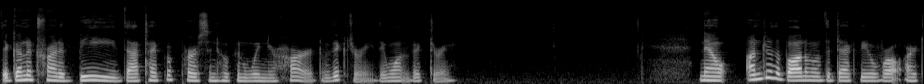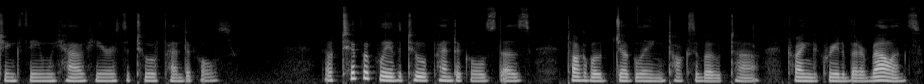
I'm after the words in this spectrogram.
they're going to try to be that type of person who can win your heart. Victory. They want victory. Now, under the bottom of the deck, the overall arching theme we have here is the Two of Pentacles. Now, typically, the Two of Pentacles does talk about juggling, talks about uh, trying to create a better balance.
